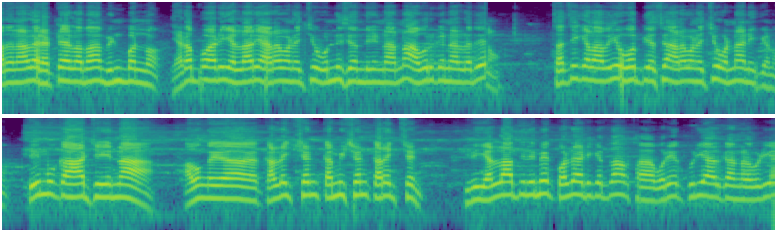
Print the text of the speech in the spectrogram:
அதனால் ரெட்டையில் தான் வின் பண்ணோம். எடப்பாடி எல்லாரையும் அரவணைச்சு ஒன்று சேர்ந்து நின்னார்னா அவருக்கு நல்லது. சசிகலாவையும் ஓபிஎஸும் அரவணைச்சு ஒன்றா நிற்கணும் திமுக ஆட்சின்னா அவங்க கலெக்ஷன் கமிஷன் கரெக்ஷன் இது எல்லாத்துலேயுமே கொள்ளை அடிக்கிறது தான் ஒரே குறியாக இருக்காங்களே ஒழிய.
